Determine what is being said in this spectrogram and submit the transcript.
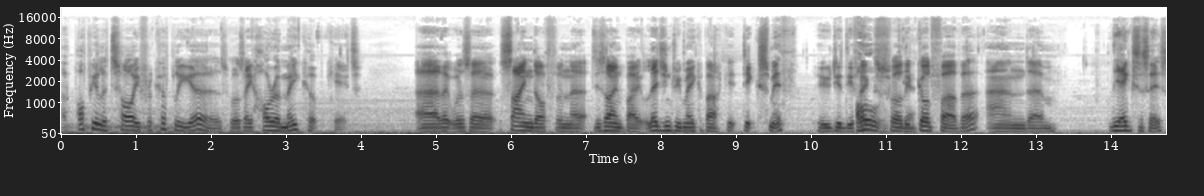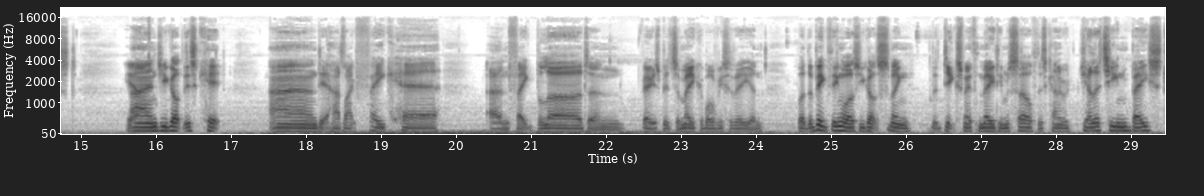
a popular toy for a couple of years was a horror makeup kit uh, that was uh, signed off and uh, designed by legendary makeup artist Dick Smith, who did the effects Oh, for The. Godfather and um, The Exorcist. Yeah. And you got this kit, and it had like fake hair and fake blood and various bits of makeup, obviously. And but the big thing was you got something that Dick Smith made himself, this kind of gelatine-based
